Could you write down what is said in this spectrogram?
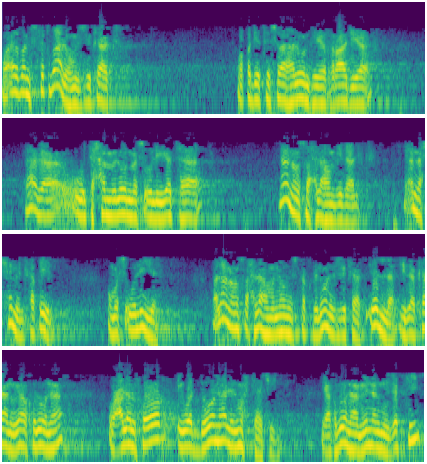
وأيضا استقبالهم الزكاة. وقد يتساهلون في إخراجها. هذا ويتحملون مسؤوليتها. لا ننصح لهم بذلك لأن حمل ثقيل ومسؤولية. فلا ننصح لهم أنهم يستقبلون الزكاة إلا إذا كانوا يأخذون وعلى الفور يودونها للمحتاجين. يأخذونها من المزكي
